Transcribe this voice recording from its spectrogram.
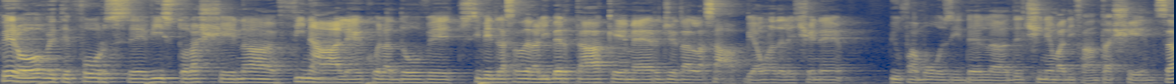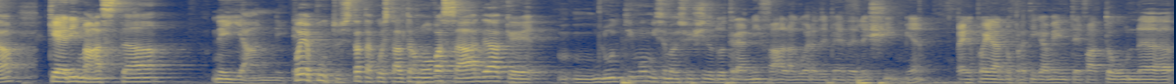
però avete forse visto la scena finale, quella dove si vede la Strada della Libertà che emerge dalla sabbia, una delle scene più famosi del, del cinema di fantascienza, che è rimasta negli anni. Poi appunto c'è stata quest'altra nuova saga che mm, l'ultimo mi sembra che sia uscito due o tre anni fa, La guerra del pianeta delle scimmie, perché poi hanno praticamente fatto un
